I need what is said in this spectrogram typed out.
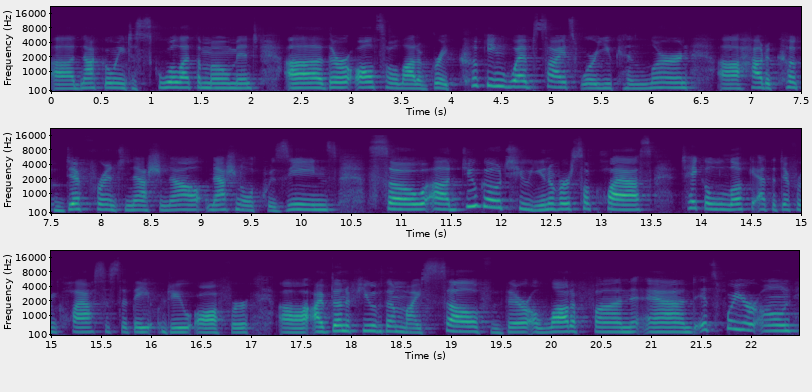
uh, not going to school at the moment. Uh, there are also a lot of great cooking websites where you can learn uh, how to cook different national, national cuisines. So uh, do go to Universal Class take a look at the different classes that they do offer. Uh, I've done a few of them myself. They're a lot of fun and it's for your own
